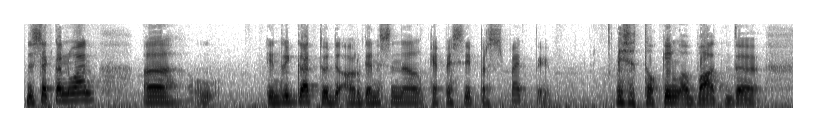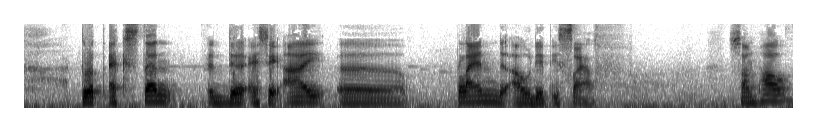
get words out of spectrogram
The second one, uh, in regard to the organizational capacity perspective, is talking about the to what extent the SAI uh, plan the audit itself. Somehow,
